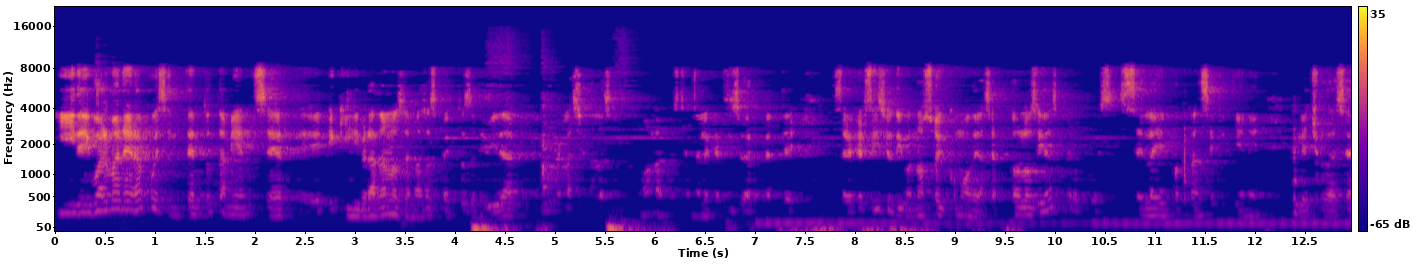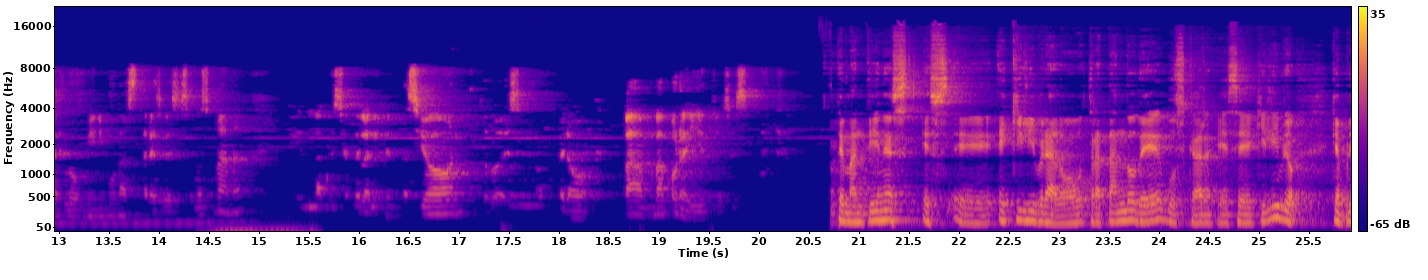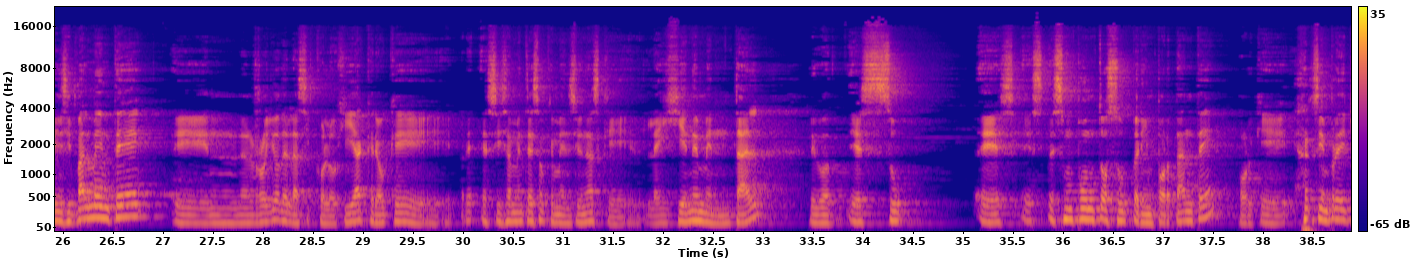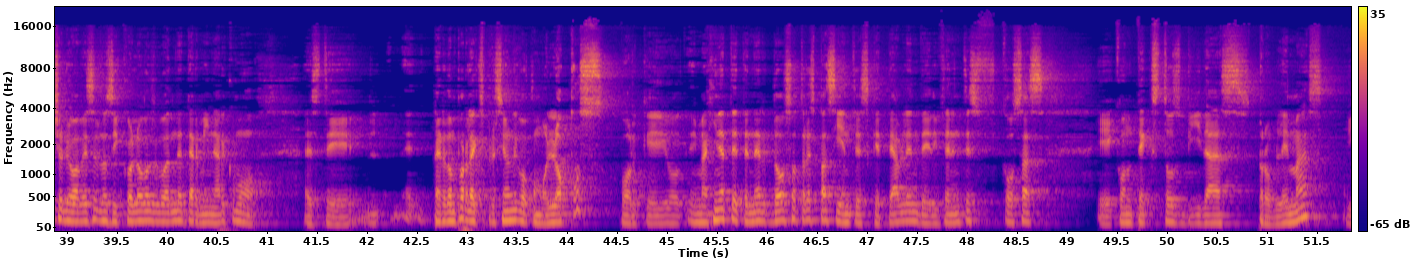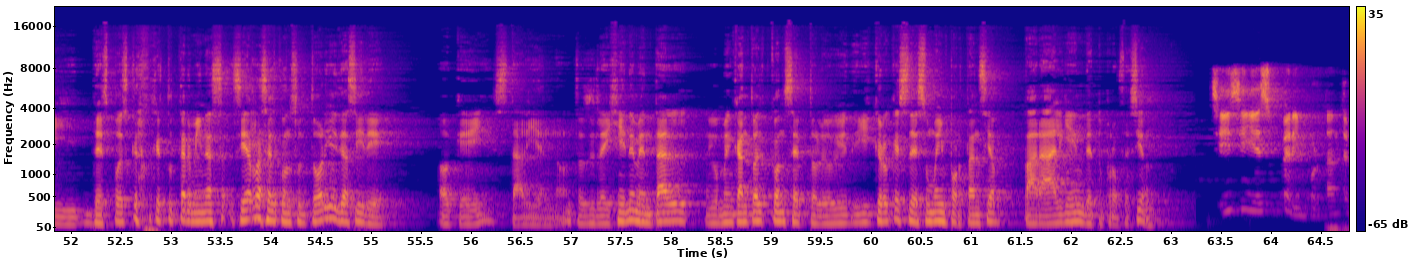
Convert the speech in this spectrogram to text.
Y de igual manera, pues intento también ser eh, equilibrado en los demás aspectos de mi vida relacionados del ejercicio, de repente hacer ejercicio, digo, no soy como de hacer todos los días, pero pues sé la importancia que tiene el hecho de hacerlo mínimo unas tres veces a la semana, eh, la cuestión de la alimentación y todo eso, pero va, va por ahí entonces. Te mantienes es, eh, equilibrado, tratando de buscar ese equilibrio, que principalmente en el rollo de la psicología creo que precisamente eso que mencionas, que la higiene mental, digo, es su es, es, un punto súper importante porque siempre he dicho, digo, a veces los psicólogos van a determinar como, este, perdón por la expresión, digo, como locos, porque imagínate tener dos o tres pacientes que te hablen de diferentes cosas, eh, contextos, vidas, problemas, y después creo que tú terminas, cierras el consultorio y así de, ok, está bien, ¿no? Entonces la higiene mental, digo, me encantó el concepto y, y creo que es de suma importancia para alguien de tu profesión. Sí, sí, es súper importante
